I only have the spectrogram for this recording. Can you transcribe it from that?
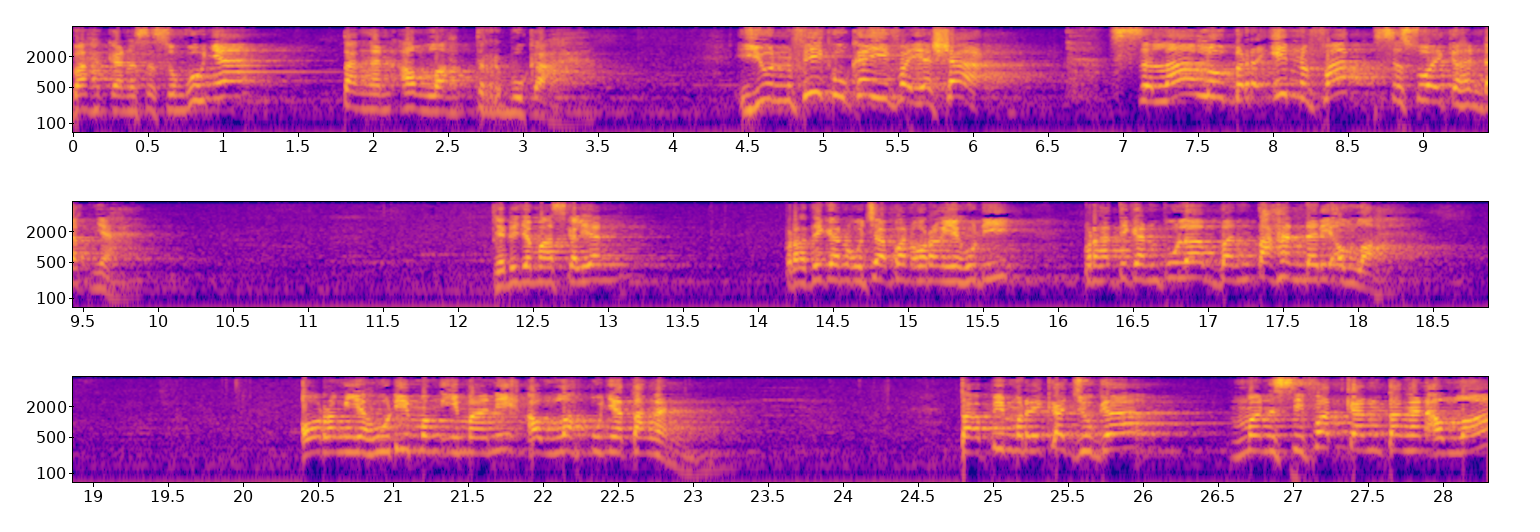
Bahkan sesungguhnya tangan Allah terbuka. Yunfiku kaifa yasha. Selalu berinfak sesuai kehendaknya. Jadi jemaah sekalian, perhatikan ucapan orang Yahudi, perhatikan pula bantahan dari Allah. Orang Yahudi mengimani Allah punya tangan. Tapi mereka juga mensifatkan tangan Allah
